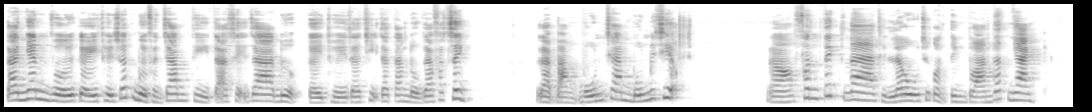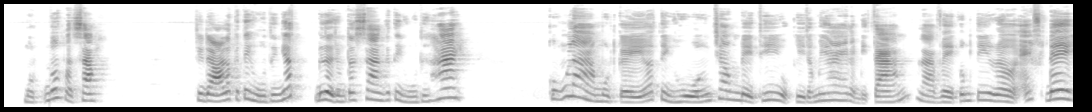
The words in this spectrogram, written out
ta nhân với cái thuế suất 10% thì ta sẽ ra được cái thuế giá trị gia tăng đầu ra phát sinh là bằng 440 triệu. Đó, phân tích ra thì lâu chứ còn tính toán rất nhanh. Một bước là xong. Thì đó là cái tình huống thứ nhất. Bây giờ chúng ta sang cái tình huống thứ hai cũng là một cái ờ, tình huống trong đề thi của kỳ tháng 12 2018 là về công ty RFD.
